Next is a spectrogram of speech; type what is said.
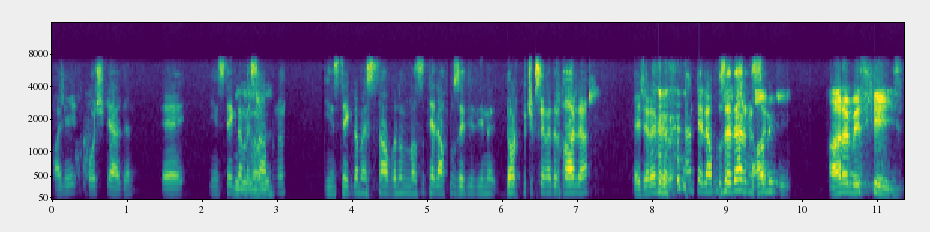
Ali hoş geldin. Ee, Instagram abi. hesabının Instagram hesabının nasıl telaffuz edildiğini dört buçuk senedir hala beceremiyorum. Sen telaffuz eder misin? Abi arabesk case.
